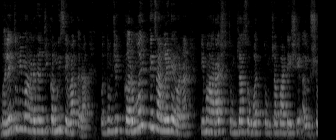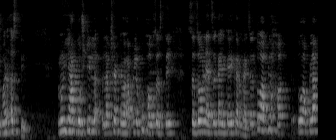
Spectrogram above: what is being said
भले तुम्ही महाराजांची कमी सेवा करा पण तुमचे कर्म इतके चांगले ठेवा ना की महाराज तुमच्यासोबत तुमच्या पाठीशी आयुष्यभर असतील. म्हणून ह्या गोष्टी ल- लक्षात ठेवा. आपल्याला खूप हौस असते. सजवण्याचं काही काही करण्याचं तो आपला हक तो आपला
